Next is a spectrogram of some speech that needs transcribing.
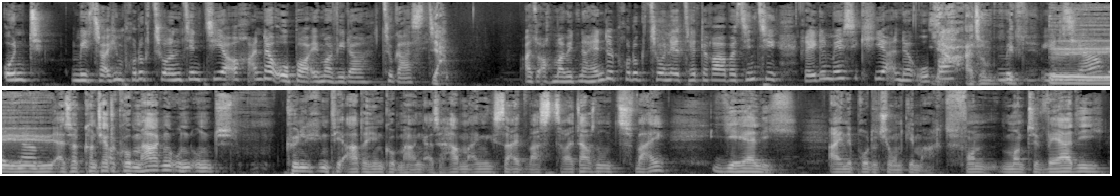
Und mit solchen Produktionen sind Sie ja auch an der Oper immer wieder zu Gast. Ja, Also auch mal mit einer Händelproduktion etc. Aber sind Sie regelmäßig hier an der Oper? Ja, also mit, jedes Jahr mit äh, einer, also Concerto Kopenhagen und, und Königlichen Theater hier in Kopenhagen, also haben eigentlich seit was 2002 jährlich eine Produktion gemacht. Von Monteverdi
